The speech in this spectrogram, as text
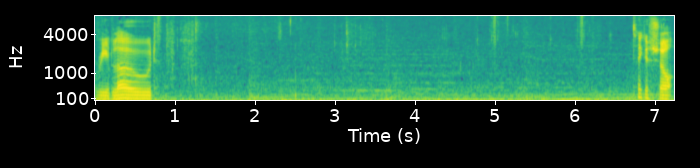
Reload. Take a shot.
